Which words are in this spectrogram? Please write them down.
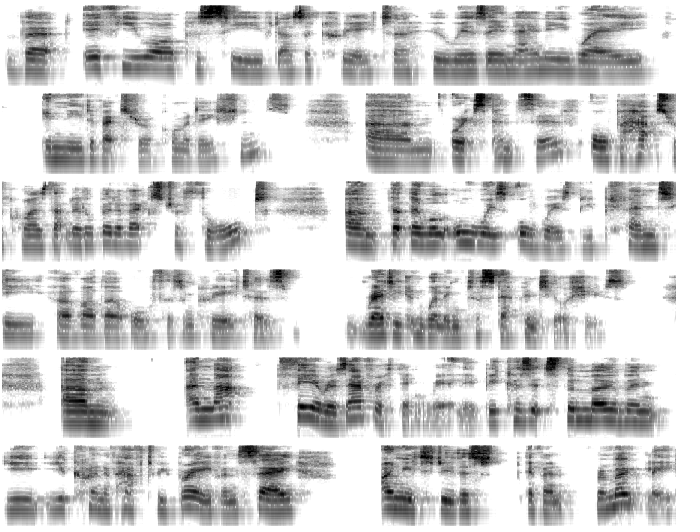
that if you are perceived as a creator who is in any way in need of extra accommodations um, or expensive, or perhaps requires that little bit of extra thought, um, that there will always, always be plenty of other authors and creators ready and willing to step into your shoes. Um, and that fear is everything really because it's the moment you you kind of have to be brave and say I need to do this event remotely,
